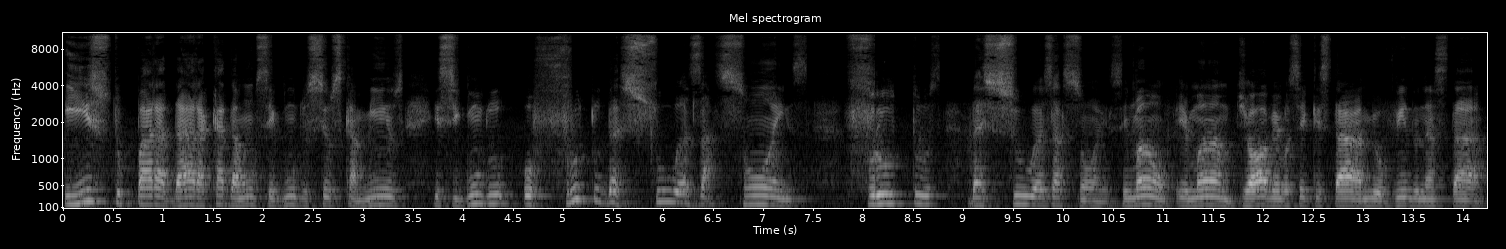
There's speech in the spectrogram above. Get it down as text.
E isto para dar a cada um segundo os seus caminhos e segundo o fruto das suas ações. Frutos das suas ações. Irmão, irmã, jovem, você que está me ouvindo nesta,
